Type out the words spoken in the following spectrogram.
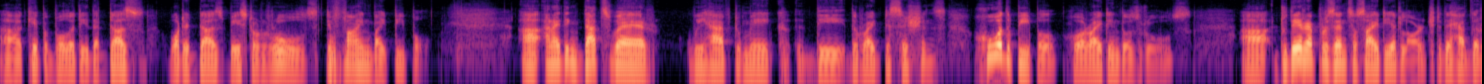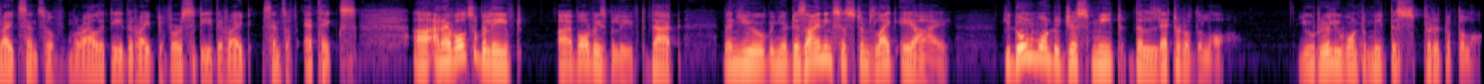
uh, capability that does what it does based on rules defined by people. Uh, and I think that's where we have to make the the right decisions. Who are the people who are writing those rules? Uh, do they represent society at large? Do they have the right sense of morality, the right diversity, the right sense of ethics? Uh, and I've also believed, I've always believed that when you when you're designing systems like AI, you don't want to just meet the letter of the law. You really want to meet the spirit of the law.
